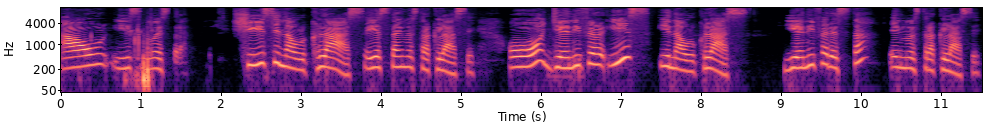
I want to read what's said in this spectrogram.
Our is nuestra. She's in our class. Ella está en nuestra clase. O Jennifer is in our class. Jennifer está en nuestra clase.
